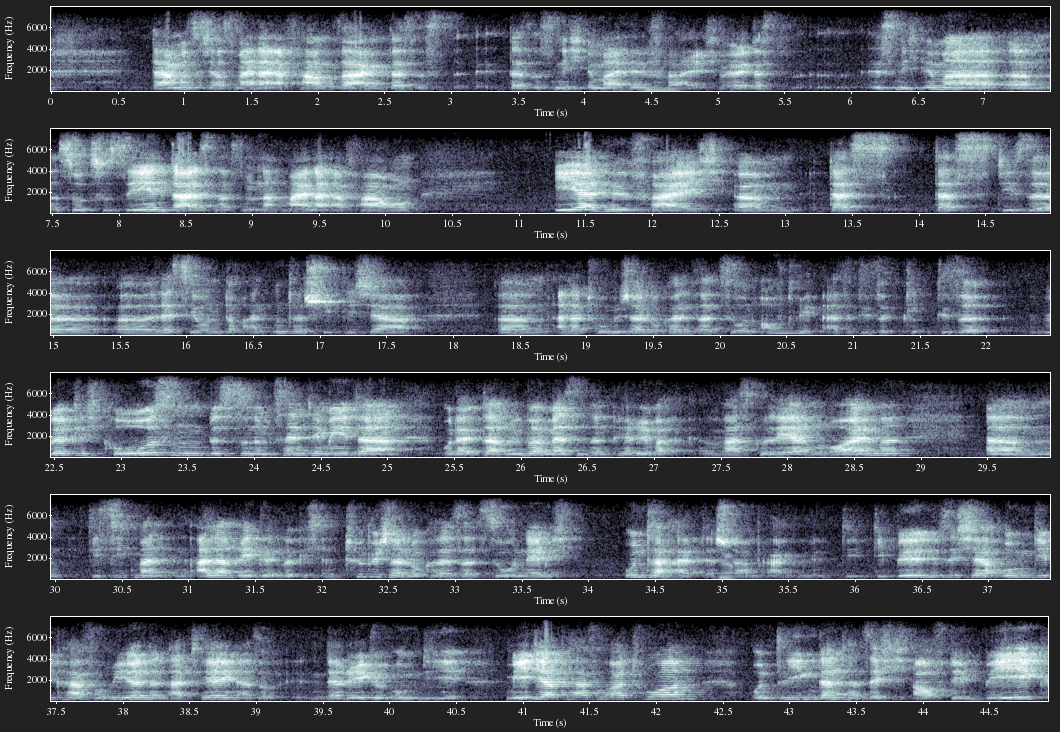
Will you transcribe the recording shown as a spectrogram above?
da muss ich aus meiner Erfahrung sagen, das ist, das ist nicht immer hilfreich. Mhm. Das ist nicht immer ähm, so zu sehen. Da ist das nach meiner Erfahrung eher hilfreich, ähm, dass, dass diese äh, Läsionen doch an unterschiedlicher ähm, anatomischer Lokalisation mhm. auftreten. Also diese, diese wirklich großen, bis zu einem Zentimeter oder darüber messenden perivaskulären Räume, ähm, die sieht man in aller Regel wirklich in typischer Lokalisation, nämlich unterhalb der. Stammganglien. Die, die, bilden sich ja um die perforierenden Arterien, also in der Regel um die Mediaperforatoren und liegen dann tatsächlich auf dem Weg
